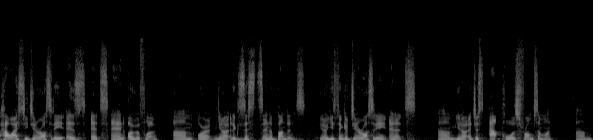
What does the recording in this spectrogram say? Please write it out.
how I see generosity is it's an overflow, um, or you know, it exists in abundance. You know, you think of generosity, and it's um, you know, it just outpours from someone. Um,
